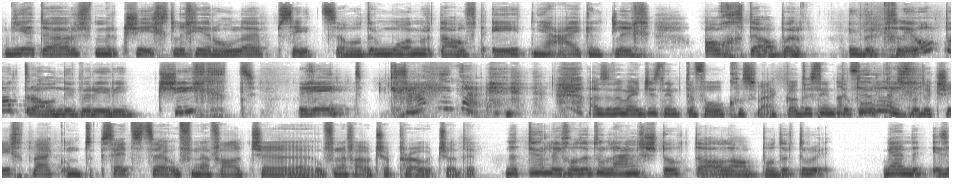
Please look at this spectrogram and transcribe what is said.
wie dürfen wir geschichtliche Rollen besetzen, oder? Muss man da auf die Ethnie eigentlich achten? Aber über Kleopatra und über ihre Geschichte redet keiner. Also du meinst, es nimmt den Fokus weg, oder? Es nimmt Natürlich. den Fokus von der Geschichte weg und setzt sie auf einen falschen, auf einen falschen Approach, oder? Natürlich, oder? Du lenkst total ab, oder? Du, wir haben, ich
